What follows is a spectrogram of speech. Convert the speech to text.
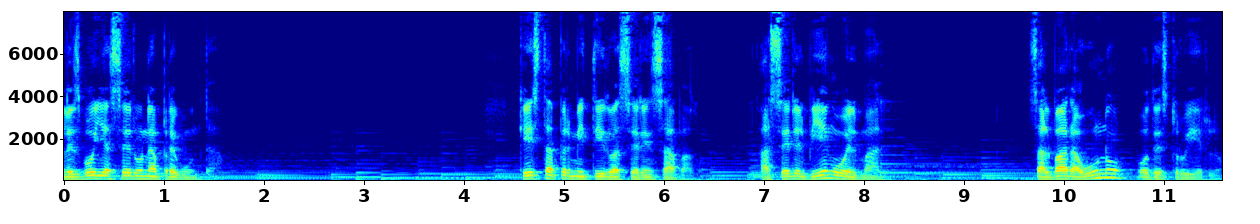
les voy a hacer una pregunta. ¿Qué está permitido hacer en sábado? ¿Hacer el bien o el mal? ¿Salvar a uno o destruirlo?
